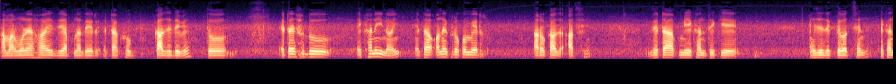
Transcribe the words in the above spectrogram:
আমার মনে হয় যে আপনাদের এটা খুব কাজে দেবে। তো এটা শুধু এখানেই নয়, এটা অনেক রকমের আরও কাজ আছে। যেটা আপনি এখান থেকে, এই যে দেখতে পাচ্ছেন, এখান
